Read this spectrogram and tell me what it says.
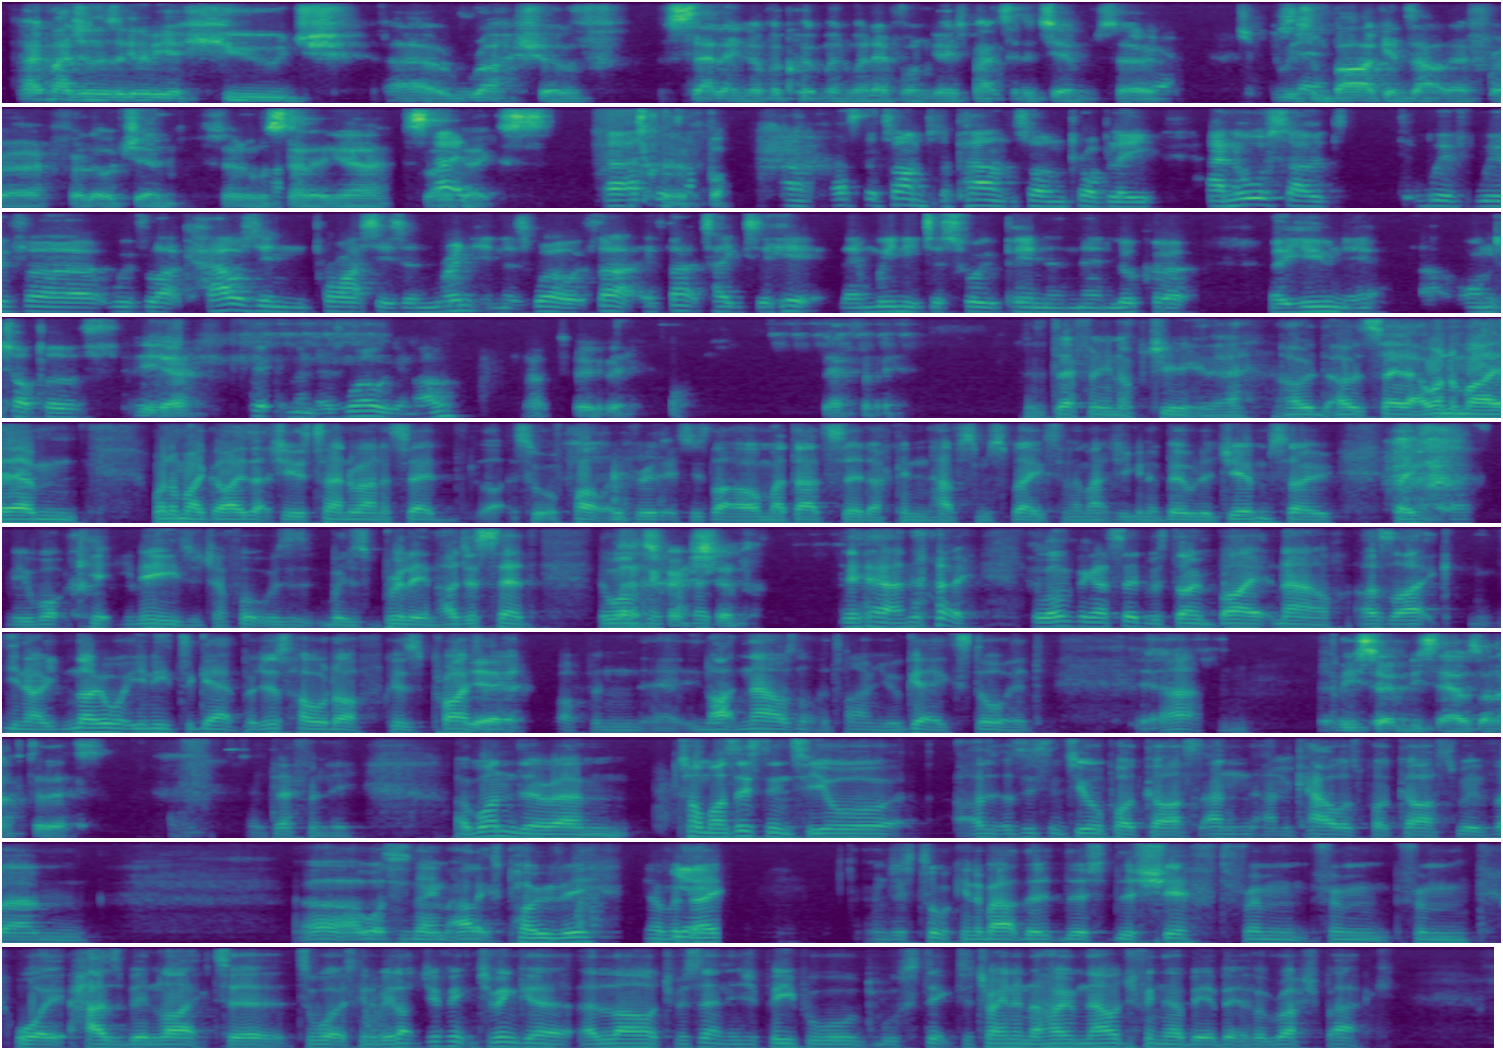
I imagine there's going to be a huge uh, rush of selling of equipment when everyone goes back to the gym. So Yeah, there'll be some bargains out there for a, for a little gym. So everyone's selling uh, Cybex. That's the, time, that's the time to pounce on probably, and also with with uh, with like housing prices and renting as well. If that if that takes a hit, then we need to swoop in and then look at a unit on top of yeah, equipment as well. You know. absolutely. Definitely. There's definitely an opportunity there. I would I would say that one of my um one of my guys actually has turned around and said like, sort of partly through this is like oh my dad said I can have some space and I'm actually going to build a gym so basically asked me what kit he needs which I thought was was brilliant. I just said the one thing said- yeah I know the one thing I said was don't buy it now. I was like you know know what you need to get but just hold off because prices Yeah. drop and uh, like is not the time you'll get extorted. Yeah. Um, There'll be so many sales on after this. Definitely. I wonder, um, Tom. I was listening to your, I was listening to your podcast and and Cal's podcast with um, uh, what's his name, Alex Povey the other Yeah. day, and just talking about the, the the shift from from from what it has been like to to what it's going to be like. Do you think do you think a, a large percentage of people will, will stick to training at home now? Do you think there'll be a bit of a rush back?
